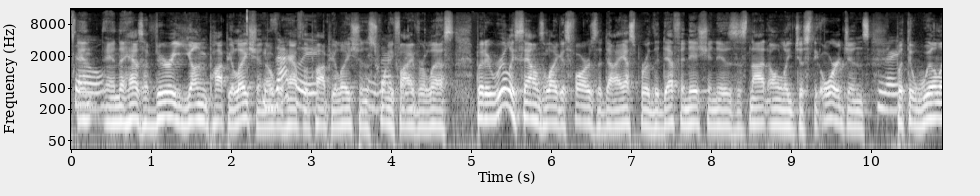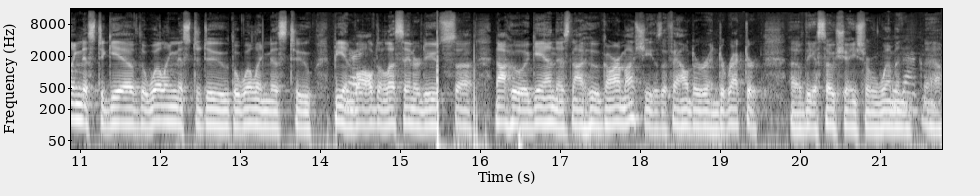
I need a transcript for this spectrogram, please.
So, and, and it has a very young population. Over half the population is 25 or less. But it really sounds like, as far as the diaspora, the definition is it's not only just the origins, Right. but the willingness to give, the willingness to do, the willingness to be Right. involved. And let's introduce uh, Nahu again as Nahu Girma. She is the founder and director of the Association of Women Exactly. uh,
